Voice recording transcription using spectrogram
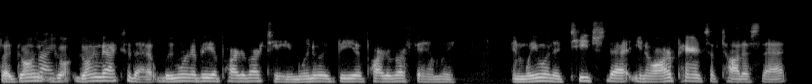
But going right. go, going back to that, we want to be a part of our team. We want to be a part of our family, and we want to teach that. You know, our parents have taught us that,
